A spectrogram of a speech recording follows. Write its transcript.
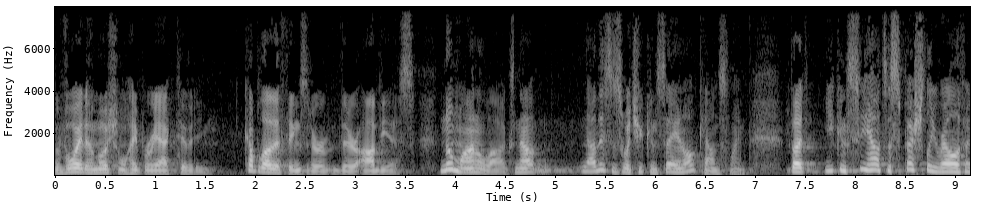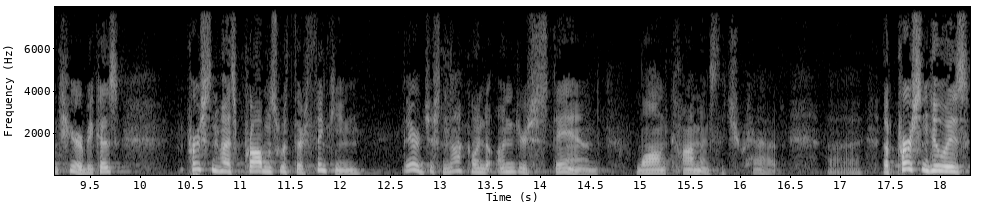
Avoid emotional hyperreactivity. Couple other things that are, that are obvious. No monologues. Now, now, this is what you can say in all counseling, but you can see how it's especially relevant here because a person who has problems with their thinking they're just not going to understand long comments that you have. Uh, a person who is,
